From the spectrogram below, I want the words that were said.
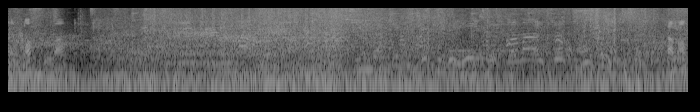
Ya Nasıl lan? Tamam.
